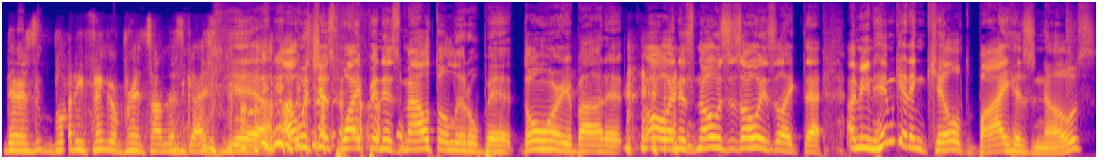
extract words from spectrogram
there's bloody fingerprints on this guy's Yeah. I was just wiping his mouth a little bit. Don't worry about it. Oh, and his nose is always like that. I mean, him getting killed by his nose,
